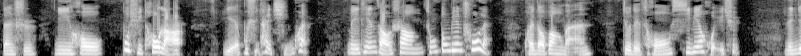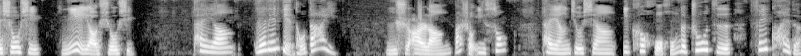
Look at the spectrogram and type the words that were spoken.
但是你以后不许偷懒儿，也不许太勤快。每天早上从东边出来，快到傍晚就得从西边回去。”人家休息，你也要休息。太阳连连点头答应。于是二郎把手一松，太阳就像一颗火红的珠子，飞快地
